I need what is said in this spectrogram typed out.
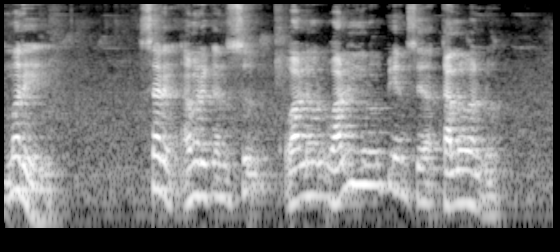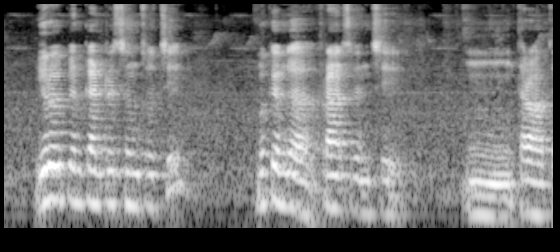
మరి సరే అమెరికన్స్ వాళ్ళు వాళ్ళు యూరోపియన్స్ తలవాళ్ళు. యూరోపియన్ కంట్రీస్ నుంచి వచ్చి ముఖ్యంగా ఫ్రాన్స్ నుంచి తర్వాత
